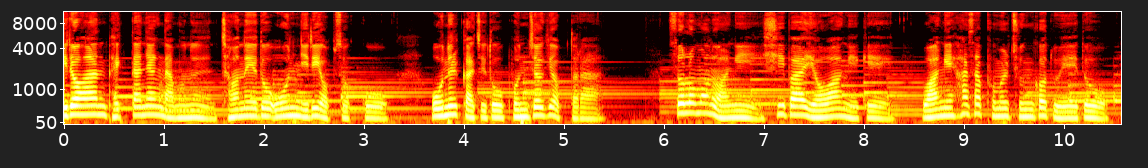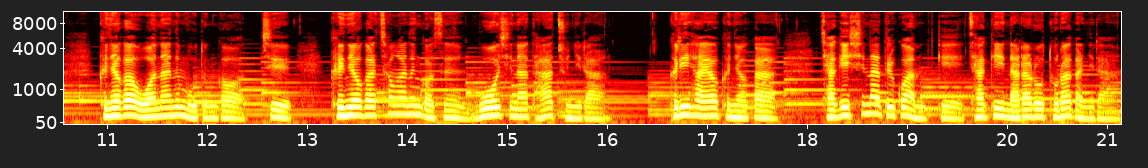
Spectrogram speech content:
이러한 백단향 나무는 전에도 온 일이 없었고 오늘까지도 본 적이 없더라. 솔로몬 왕이 시바 여왕에게 왕의 하사품을 준 것 외에도 그녀가 원하는 모든 것, 즉 그녀가 청하는 것은 무엇이나 다 주니라. 그리하여 그녀가 자기 신하들과 함께 자기 나라로 돌아가니라.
